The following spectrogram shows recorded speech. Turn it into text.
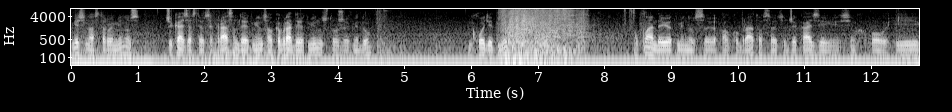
Есть у нас второй минус. Джикази остается красным, дает минус. Алкобрат дает минус тоже в mid у. Ходит mid. Оффлайн дает минус э, Алкобрату, остается Джекази, 7 HP и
